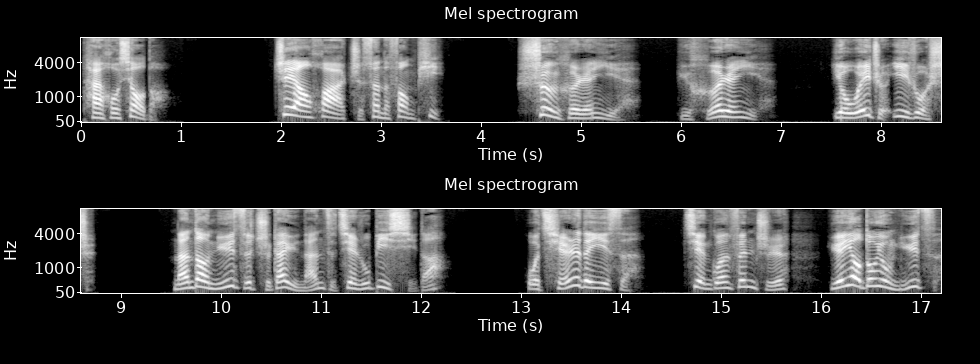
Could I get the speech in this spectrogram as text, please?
太后笑道：“这样话只算得放屁。顺何人也？与何人也？有为者亦若是。难道女子只该与男子见如敝屣的？我前日的意思，见官分职，原要都用女子。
